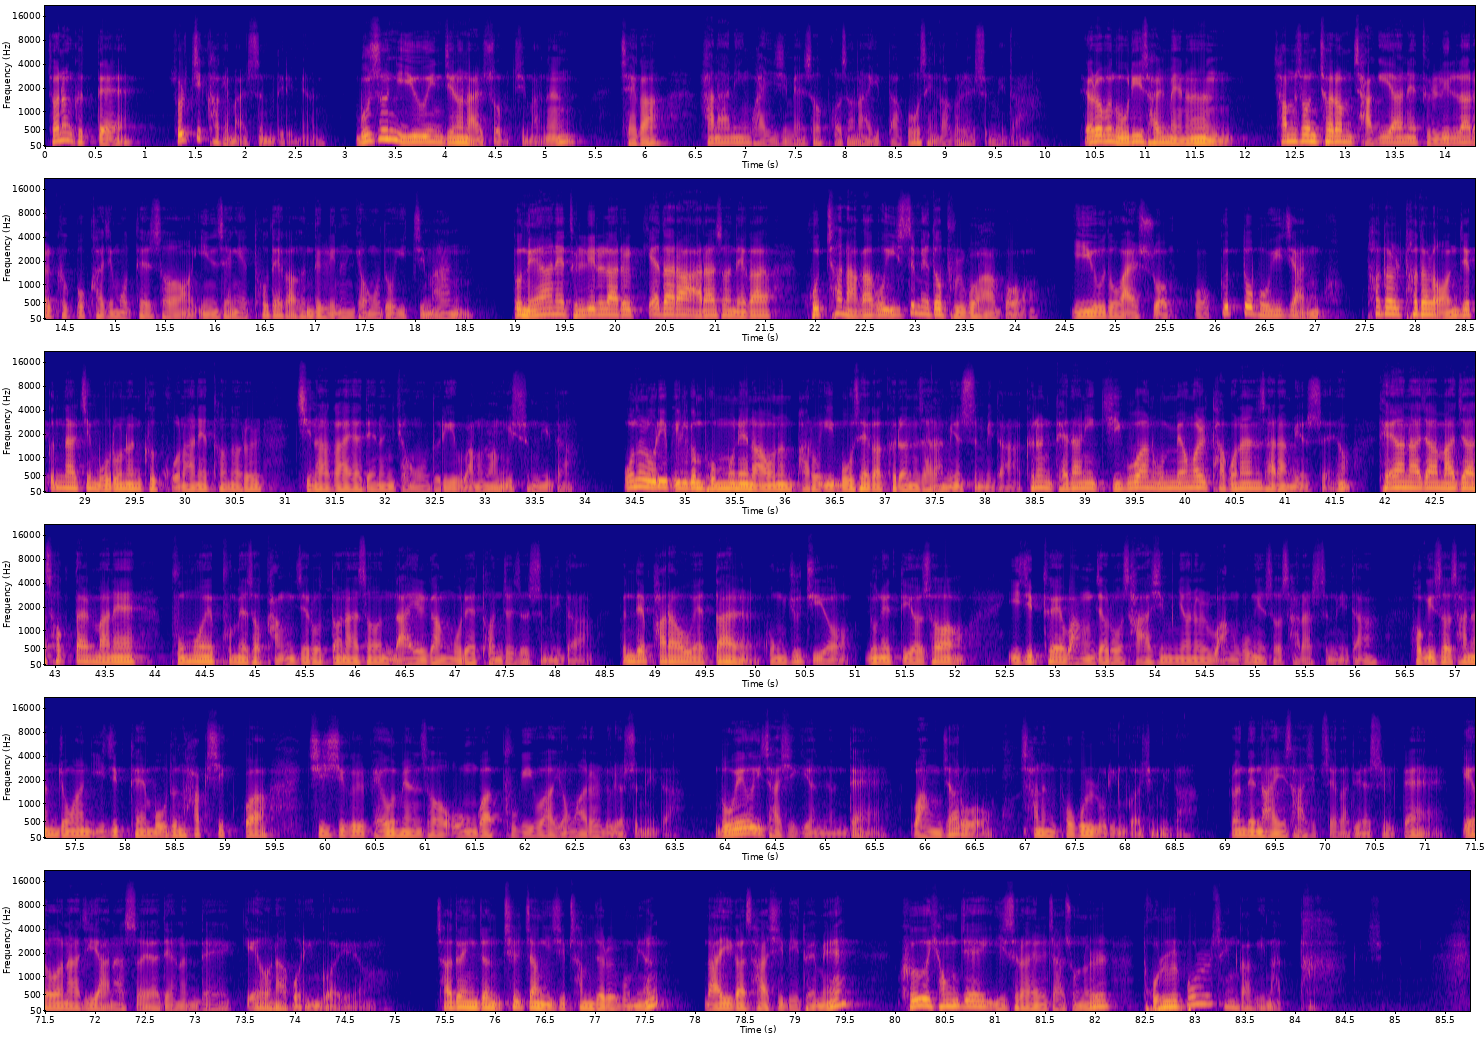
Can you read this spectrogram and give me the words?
저는 그때 솔직하게 말씀드리면 무슨 이유인지는 알 수 없지만은 제가 하나님 관심에서 벗어나 있다고 생각을 했습니다. 여러분, 우리 삶에는 삼손처럼 자기 안에 들릴라를 극복하지 못해서 인생의 토대가 흔들리는 경우도 있지만 또 내 안에 들릴라를 깨달아 알아서 내가 고쳐나가고 있음에도 불구하고 이유도 알 수 없고 끝도 보이지 않고 터덜터덜 언제 끝날지 모르는 그 고난의 터널을 지나가야 되는 경우들이 왕왕 있습니다. 오늘 우리 읽은 본문에 나오는 바로 이 모세가 그런 사람이었습니다. 그는 대단히 기구한 운명을 타고난 사람이었어요. 태어나자마자 석 달 만에 부모의 품에서 강제로 떠나서 나일 강물에 던져졌습니다. 근데 파라오의 딸 공주지요 눈에 띄어서 이집트의 왕자로 40년을 왕궁에서 살았습니다. 거기서 사는 동안 이집트의 모든 학식과 지식을 배우면서 온갖 부귀와 영화를 누렸습니다. 노예의 자식이었는데 왕자로 사는 복을 누린 것입니다. 그런데 나이 40세가 되었을 때 깨어나지 않았어야 되는데 깨어나 버린 거예요. 사도행전 7장 23절을 보면 나이가 40이 되매 그 형제 이스라엘 자손을 돌볼 생각이 났다.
